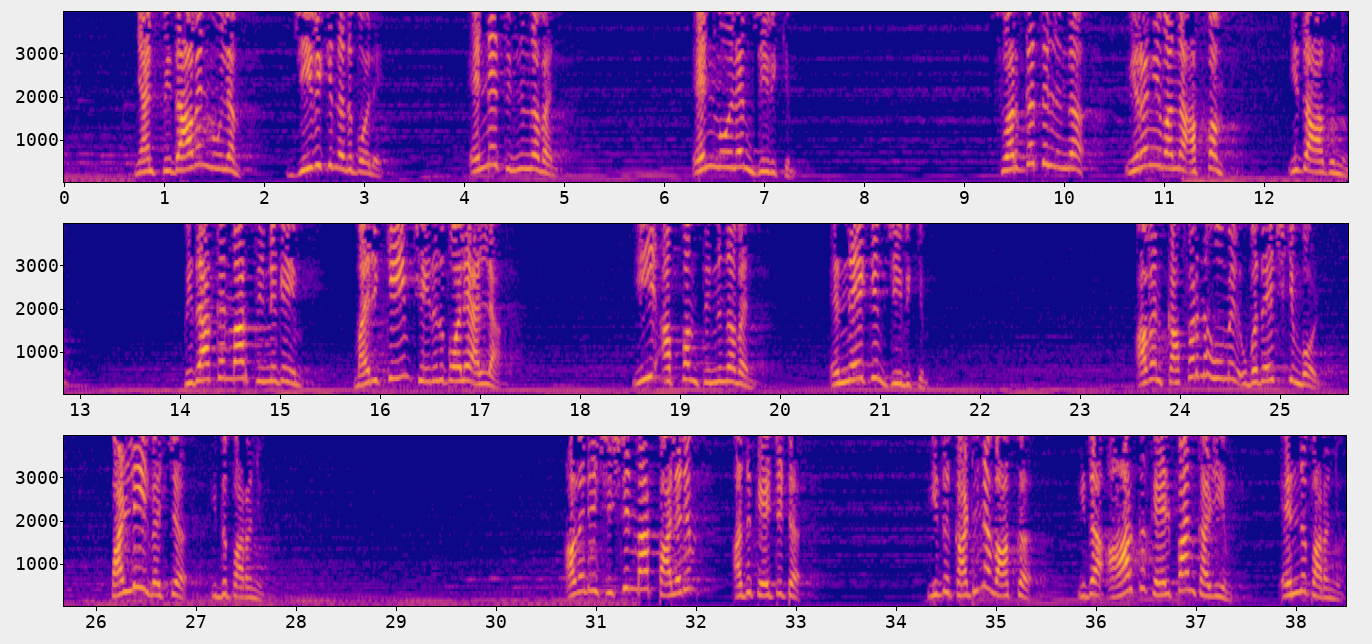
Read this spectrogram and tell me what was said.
ഞാൻ പിതാവൻ മൂലം ജീവിക്കുന്നത് പോലെ എന്നെ തിന്നുന്നവൻ എൻ മൂലം ജീവിക്കും. സ്വർഗത്തിൽ നിന്ന് ഇറങ്ങി വന്ന അപ്പം ഇതാകുന്നു. പിതാക്കന്മാർ തിന്നുകയും മരിക്കുകയും ചെയ്തതുപോലെ അല്ല. ഈ അപ്പം തിന്നുന്നവൻ എന്നേക്കും ജീവിക്കും. അവൻ കഫർനഹൂമിൽ ഉപദേശിക്കുമ്പോൾ പള്ളിയിൽ വെച്ച് ഇത് പറഞ്ഞു. അവന്റെ ശിഷ്യന്മാർ പലരും അത് കേട്ടിട്ട് ഇത് കഠിന വാക്ക്. ഇത് ആർക്ക് കേൾപ്പാൻ കഴിയും? എന്ന് പറഞ്ഞു.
